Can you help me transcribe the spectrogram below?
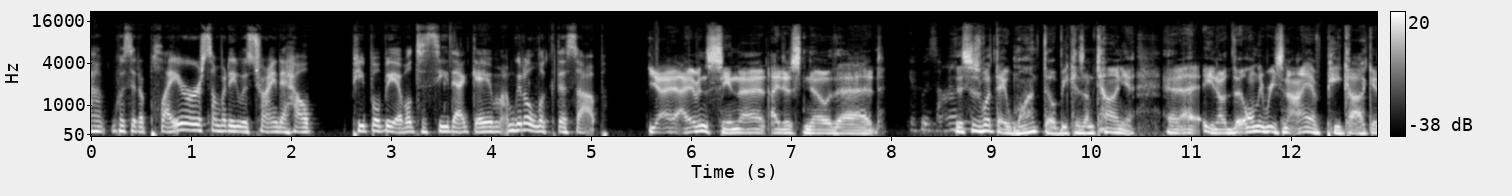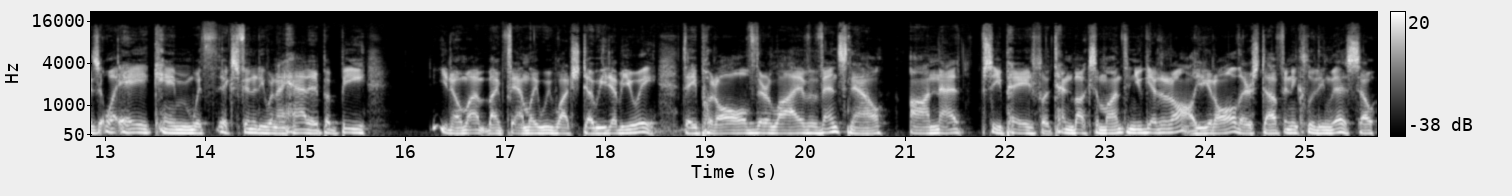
uh, was it a player or somebody who was trying to help people be able to see that game? I'm going to look this up. Yeah, I, I haven't seen that. I just know that It was on. this is what they want, though, because I'm telling you, and uh, you know, the only reason I have Peacock is well, a it came with Xfinity when I had it, but b you know, my, my family we watch WWE. They put all of their live events now on that. You pay for ten bucks a month, and you get it all. You get all their stuff, and including this. So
